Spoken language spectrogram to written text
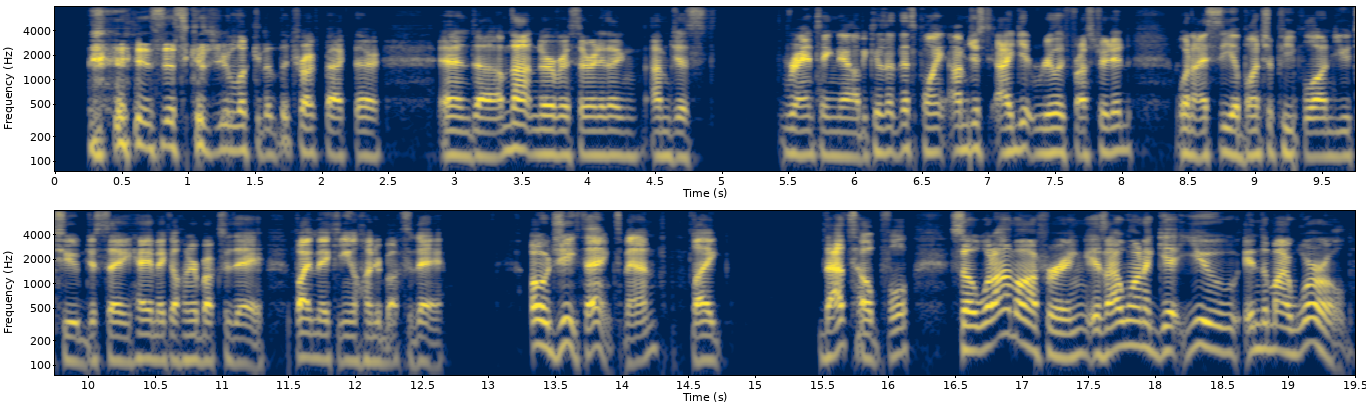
it's just because you're looking at the truck back there, and uh, I'm not nervous or anything. I'm just ranting now because at this point I'm just I get really frustrated when I see a bunch of people on YouTube just saying, "Hey, make a hundred bucks a day by making a hundred bucks a day." Oh, gee, thanks, man. Like that's helpful. So what I'm offering is I want to get you into my world.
